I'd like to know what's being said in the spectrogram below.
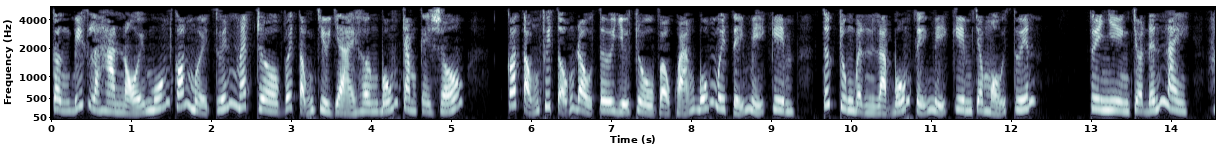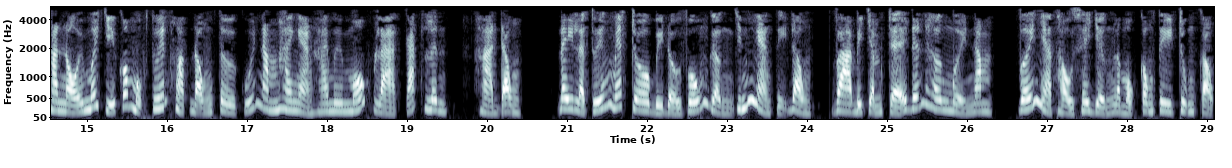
Cần biết là Hà Nội muốn có 10 tuyến metro với tổng chiều dài hơn 400 cây số, có tổng phí tổn đầu tư dự trù vào khoảng 40 tỷ Mỹ Kim, tức trung bình là 4 tỷ Mỹ Kim cho mỗi tuyến. Tuy nhiên cho đến nay, Hà Nội mới chỉ có một tuyến hoạt động từ cuối năm 2021 là Cát Linh, Hà Đông. Đây là tuyến metro bị đội vốn gần 9.000 tỷ đồng và bị chậm trễ đến hơn 10 năm, với nhà thầu xây dựng là một công ty trung cọc.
